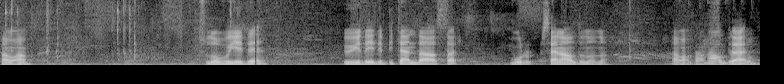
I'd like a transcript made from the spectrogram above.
Tamam. Slow'u yedi. Q'yu da yedi. Bir tane daha hasar. Vur. Sen aldın onu. Tamam. Sana süper. aldırdım.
